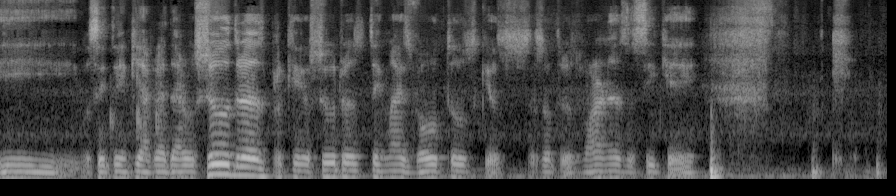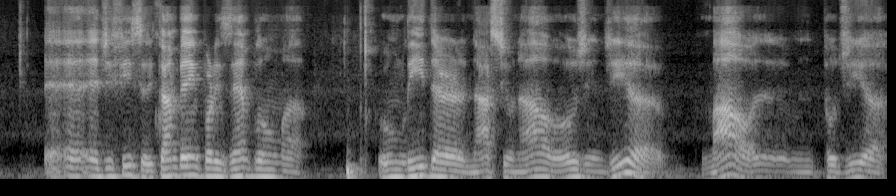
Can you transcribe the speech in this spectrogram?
E você tem que agradar os Sudras, porque os Sudras têm mais votos que os, as outras Varnas, assim que é, é, é, difícil. E também, por exemplo, uma, um líder nacional hoje em dia mal eh, podia,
